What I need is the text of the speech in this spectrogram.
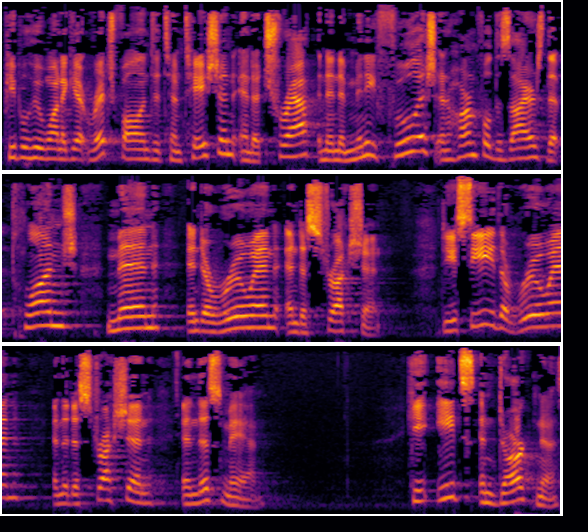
People who want to get rich fall into temptation and a trap and into many foolish and harmful desires that plunge men into ruin and destruction. Do you see the ruin and the destruction in this man? He eats in darkness,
